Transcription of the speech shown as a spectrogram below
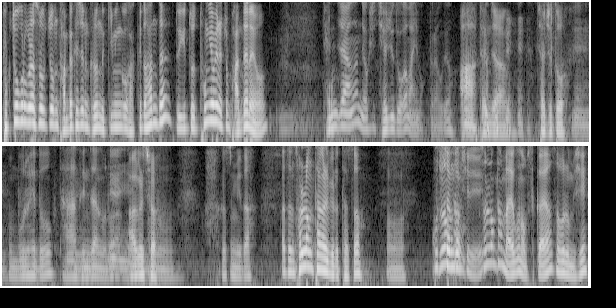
북쪽으로 갈수록 좀 담백해지는 그런 느낌인 것 같기도 한데 또 이게 또 통념이랑 좀 반대네요. 된장은 역시 제주도가 많이 먹더라고요. 아 된장 제주도 예. 물회도 다 된장으로. 예, 예. 아 그렇죠 음. 아, 그렇습니다. 하여튼 설렁탕을 비롯해서 어, 고추장 설렁탕- 확실히 설렁탕 말고는 없을까요? 서울 음식?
